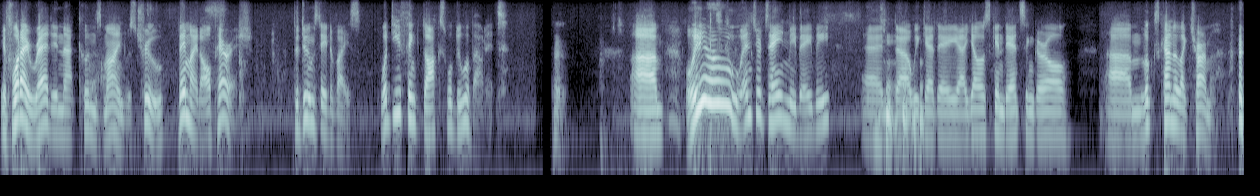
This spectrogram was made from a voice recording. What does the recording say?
If what I read in that Khund's mind was true, they might all perish. The Doomsday device. What do you think Dox will do about it? Hmm. Um, woo! Entertain me, baby. And uh, we get a uh, yellow skinned dancing girl. Um, looks kind of like Charma. um,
